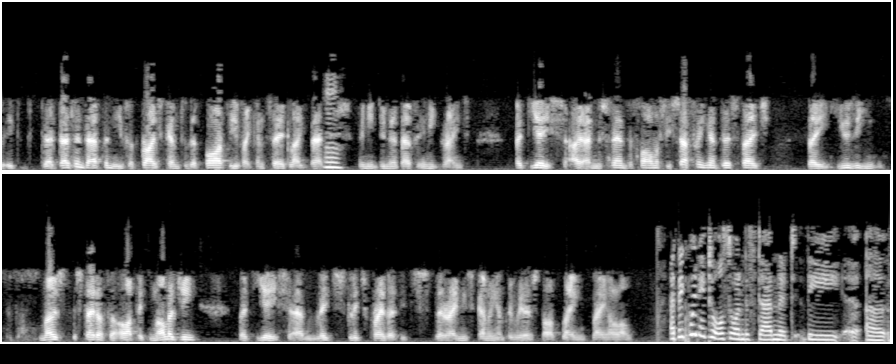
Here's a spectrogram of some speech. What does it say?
it, that doesn't happen if a price comes to the party, if I can say it like that, Mm. when you do not have any grains. But yes, I understand the farmers is suffering at this stage. They're using most state-of-the-art technology. But yes, um, let's let's pray that it's the rain is coming and the weather start playing playing along. I think we need to also understand that the uh, uh,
